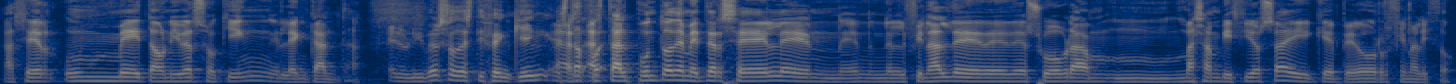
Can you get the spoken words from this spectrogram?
hacer un meta-universo King, le encanta. El universo de Stephen King está Hasta, el punto de meterse él en, en el final de, de- de su obra más ambiciosa y que peor finalizó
